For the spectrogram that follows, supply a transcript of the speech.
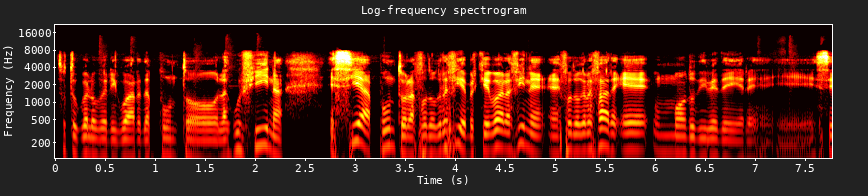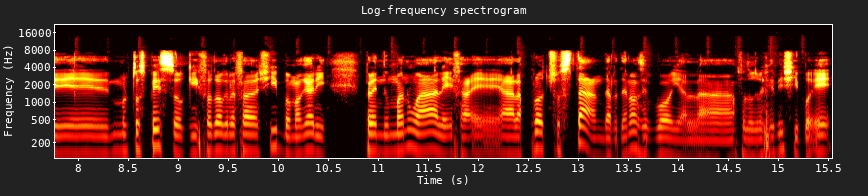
tutto quello che riguarda appunto la cucina e sia appunto la fotografia perché poi alla fine eh, fotografare è un modo di vedere. E se molto spesso chi fotografa cibo magari prende un manuale fa, e ha l'approccio standard, no? se vuoi, alla fotografia di cibo e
